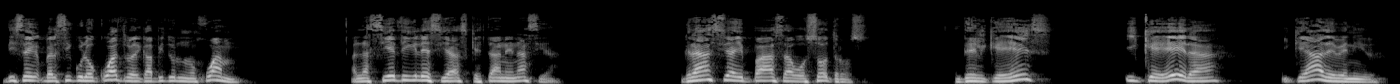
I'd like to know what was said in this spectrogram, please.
Dice versículo 4 del capítulo 1, Juan, a las siete iglesias que están en Asia. Gracia y paz a vosotros, del que es y que era y que ha de venir,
